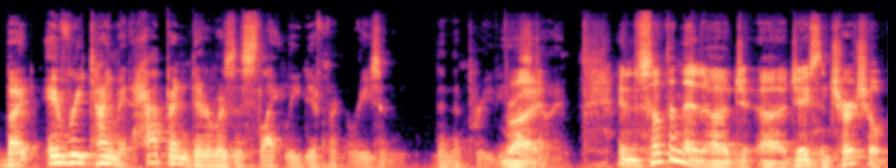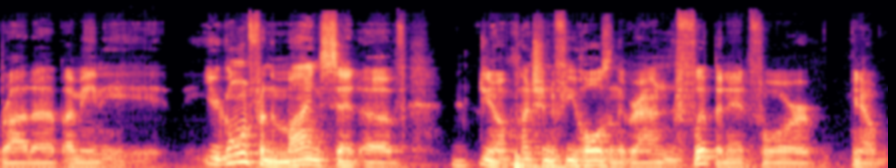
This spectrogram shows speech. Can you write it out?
but every time it happened, there was a slightly different reason than the previous Right. time. And something that uh, J- uh, Jason Churchill brought up, I mean, he- you're going from the mindset of, you know, punching a few holes in the ground and flipping it for, you know,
